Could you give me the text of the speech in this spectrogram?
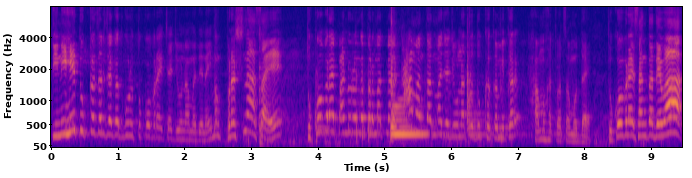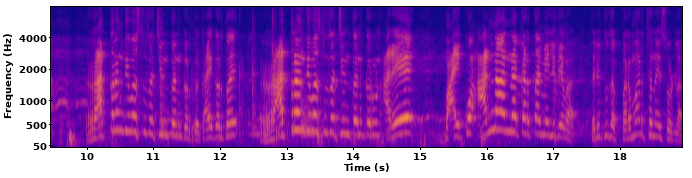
तिन्ही दुःख जर जगद्गुरु तुकोबरायच्या जीवनामध्ये नाही मग प्रश्न असा आहे तुकोबराय पांडुरंग परमात्म्याला का म्हणतात माझ्या जीवनातलं दुःख कमी कर? हा महत्त्वाचा मुद्दा आहे. तुकोबराय सांगता देवा रात्रंदिवस तुझं चिंतन करतोय. काय करतोय? रात्रंदिवस तुझं चिंतन करून अरे बायको अन्न अन्न करता मेली देवा. तरी तुझा परमार्थ नाही सोडला.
